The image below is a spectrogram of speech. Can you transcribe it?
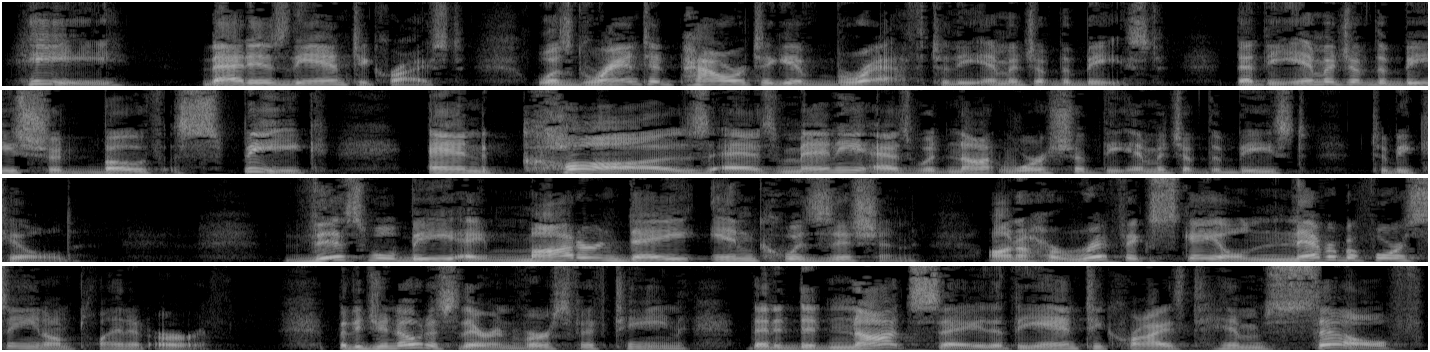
He, that is the Antichrist, was granted power to give breath to the image of the beast, that the image of the beast should both speak and cause as many as would not worship the image of the beast to be killed. This will be a modern day inquisition on a horrific scale never before seen on planet Earth. But did you notice there in verse 15 that it did not say that the Antichrist himself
